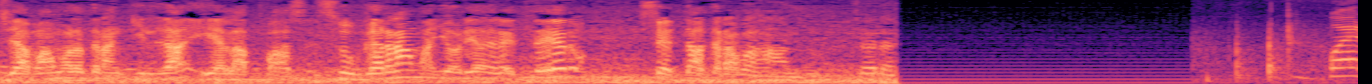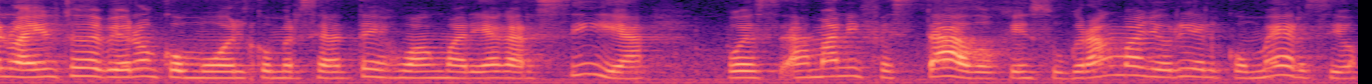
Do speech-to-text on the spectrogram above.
llamamos a la tranquilidad y a la paz. Su gran mayoría de reiteros se está trabajando. Bueno, ahí ustedes vieron como el comerciante Juan María García pues ha manifestado que en su gran mayoría el comercio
